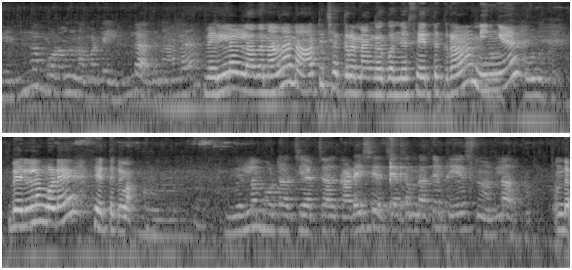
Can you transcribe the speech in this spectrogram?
வெள்ளம் போடணும் நம்மகிட்ட இல்லை அதனால. வெல்லம் இல்லாதனால நாட்டு சக்கரை நாங்கள் கொஞ்சம் சேர்த்துக்கிறோம். நீங்கள் வெல்லம் கூட சேர்த்துக்கலாம். வெள்ளம் போட்டாச்சு சேர்த்தா கடைசியாக சேர்த்தோம்னா தான் டேஸ்ட் நல்லா இருக்கும். அந்த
